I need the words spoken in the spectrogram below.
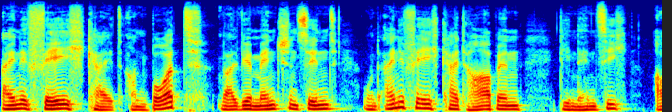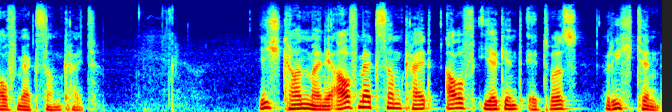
eine Fähigkeit an Bord, weil wir Menschen sind und eine Fähigkeit haben, die nennt sich Aufmerksamkeit. Ich kann meine Aufmerksamkeit auf irgendetwas richten.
